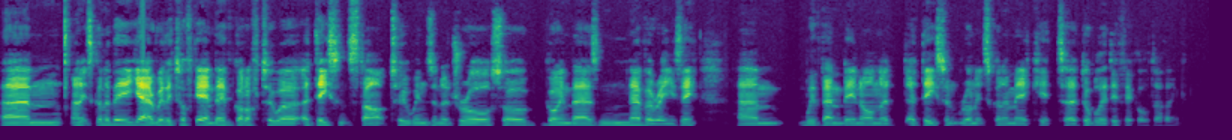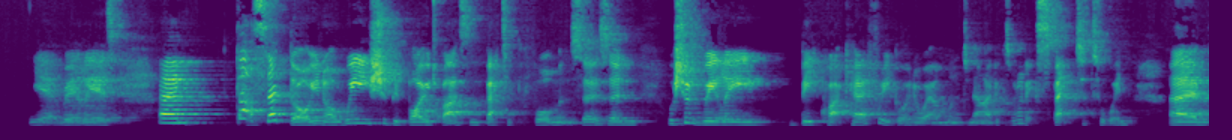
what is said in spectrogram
Um, and it's going to be, yeah, a really tough game. They've got off to a, a, decent start, two wins and a draw. So going there is never easy. Um, with them being on a, a, decent run, it's going to make it uh, doubly difficult, I think. Yeah, it really is. Um, that said, though, you know, we should be buoyed by some better performances and we should really be quite carefree going away on Monday night because we're not expected to win. Um,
